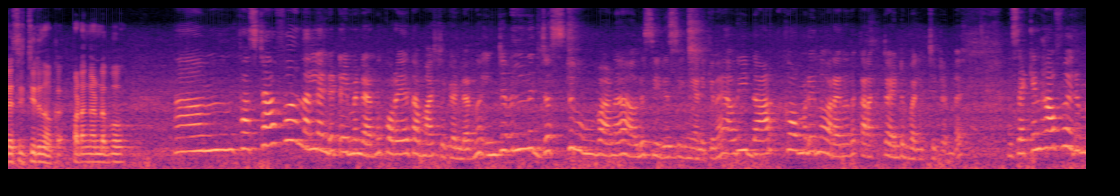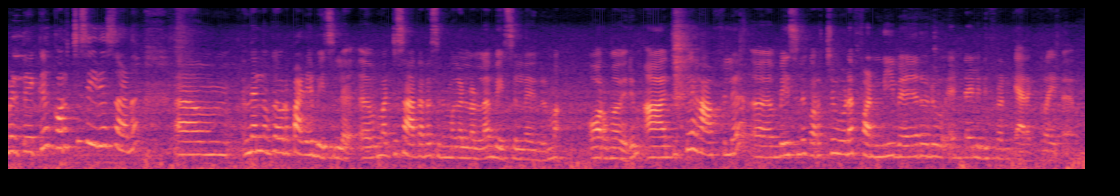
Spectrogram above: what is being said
രസിച്ചിരുന്നോ? ഒക്കെ പടം കണ്ടപ്പോൾ ഫസ്റ്റ് ഹാഫ് നല്ല എന്റർടൈൻമെന്റ് ആയിരുന്നു. കുറേ തമാശയൊക്കെ ഉണ്ടായിരുന്നു. ഇന്റർവെല്ലിന് ജസ്റ്റ് മുമ്പാണ് ആ ഒരു സീരിയസ് സീൻ കാണിക്കുന്നത് അവർ ഈ ഡാർക്ക് കോമഡി എന്ന് പറയുന്നത് കറക്റ്റായിട്ട് വലിച്ചിട്ടുണ്ട്. സെക്കൻഡ് ഹാഫ് വരുമ്പോഴത്തേക്ക് കുറച്ച് സീരിയസ് ആണ്. എന്നാലും നമുക്ക് അവിടെ പഴയ ബേസിൽ മറ്റ് സാധാരണ സിനിമകളിലുള്ള വരും ഓർമ്മ വരും. ആദ്യത്തെ ഹാഫിൽ ബേസിൽ കുറച്ചുകൂടെ ഫണ്ണി വേറൊരു എന്റയർലി ഡിഫറെന്റ് ക്യാരക്ടറായിട്ടായിരുന്നു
